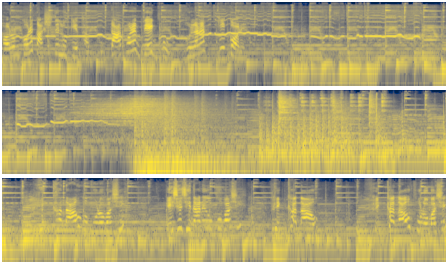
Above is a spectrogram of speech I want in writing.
হরণ করে কাশিতে লুকিয়ে থাকব। তারপরে দেখব ভোলানাথ কি করে। ভিক্ষা দাও গো পুরবাসী। এসেছি দ্বারে উপবাসী। ভিক্ষা দাও। ভিক্ষা দাও পুরবাসী।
